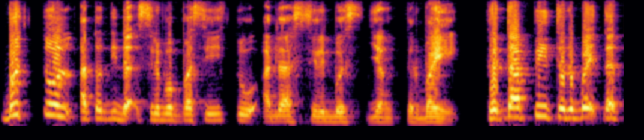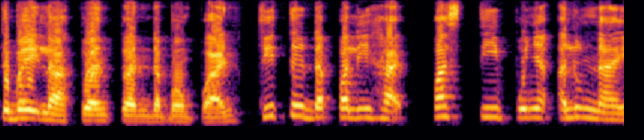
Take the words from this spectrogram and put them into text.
Betul atau tidak silibus pasti itu adalah silibus yang terbaik? Tetapi terbaik tak terbaiklah tuan-tuan dan puan-puan, kita dapat lihat pasti punya alumni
